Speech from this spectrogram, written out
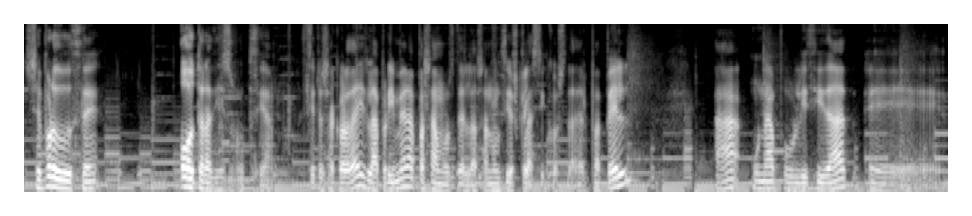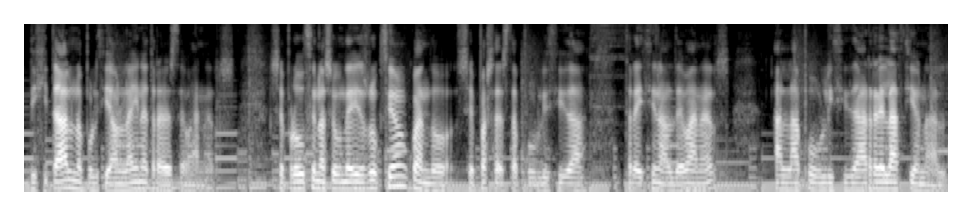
se produce otra disrupción. Es decir, ¿os acordáis? La primera pasamos de los anuncios clásicos, del papel, a una publicidad eh, digital, una publicidad online a través de banners. Se produce una segunda disrupción cuando se pasa de esta publicidad tradicional de banners a la publicidad relacional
